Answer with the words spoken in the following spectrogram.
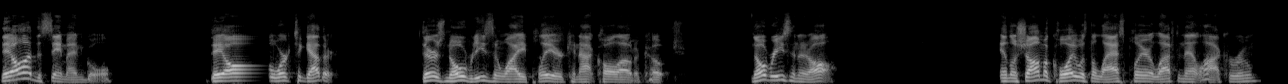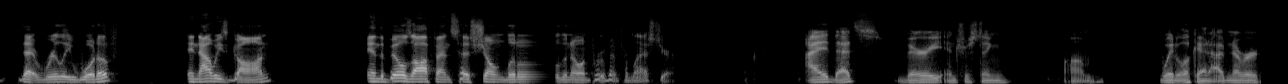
They all have the same end goal. They all work together. There's no reason why a player cannot call out a coach. No reason at all. And LeSean McCoy was the last player left in that locker room that really would have and now he's gone. And the Bills' offense has shown little to no improvement from last year. I that's very interesting um, way to look at it. I've never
